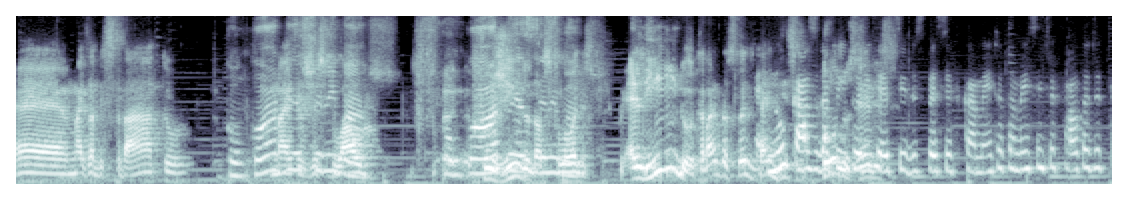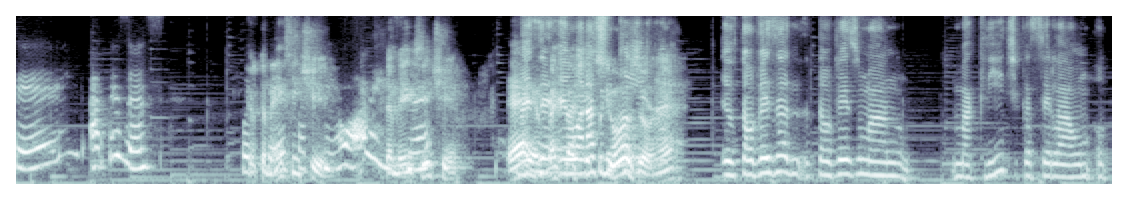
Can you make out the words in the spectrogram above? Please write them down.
é, mais abstrato, Concordo mais gestual, fugindo das flores. É lindo, o trabalho das flores é, No caso da pintura eles. em tecido especificamente, eu também senti falta de ter artesãs eu também senti. Homens, também né? senti. É, mas, é, mas eu, eu achei curioso, que, né? Eu, talvez, talvez uma, uma crítica, sei lá, um,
